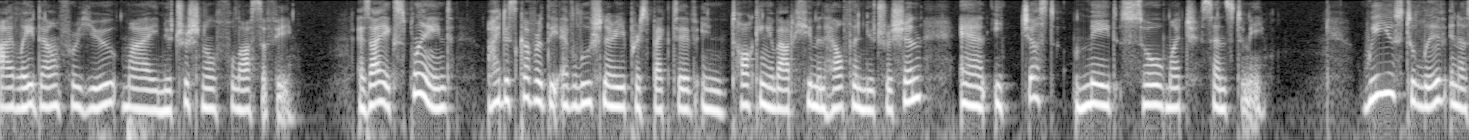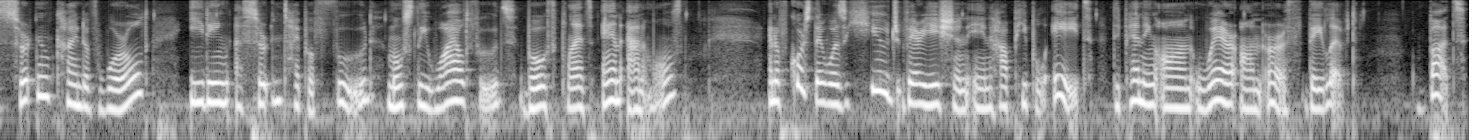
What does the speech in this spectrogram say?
I laid down for you my nutritional philosophy. As I explained, I discovered the evolutionary perspective in talking about human health and nutrition, and it just made so much sense to me. We used to live in a certain kind of world, eating a certain type of food, mostly wild foods, both plants and animals. And of course, there was huge variation in how people ate depending on where on earth they lived. But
